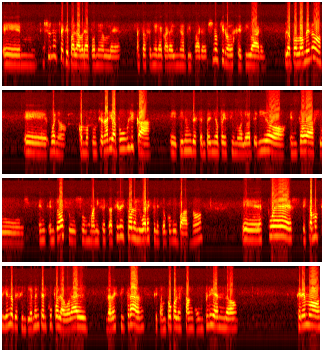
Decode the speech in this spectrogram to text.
eh, yo no sé qué palabra ponerle a esta señora Carolina Piparo, yo no quiero adjetivar, pero por lo menos, eh, bueno, como funcionaria pública tiene un desempeño pésimo, lo ha tenido en todas sus, en, todas sus, sus manifestaciones, todos los lugares que les tocó ocupar, ¿no? Eh, después estamos pidiendo que se implemente el cupo laboral travesti trans, que tampoco lo están cumpliendo. Queremos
